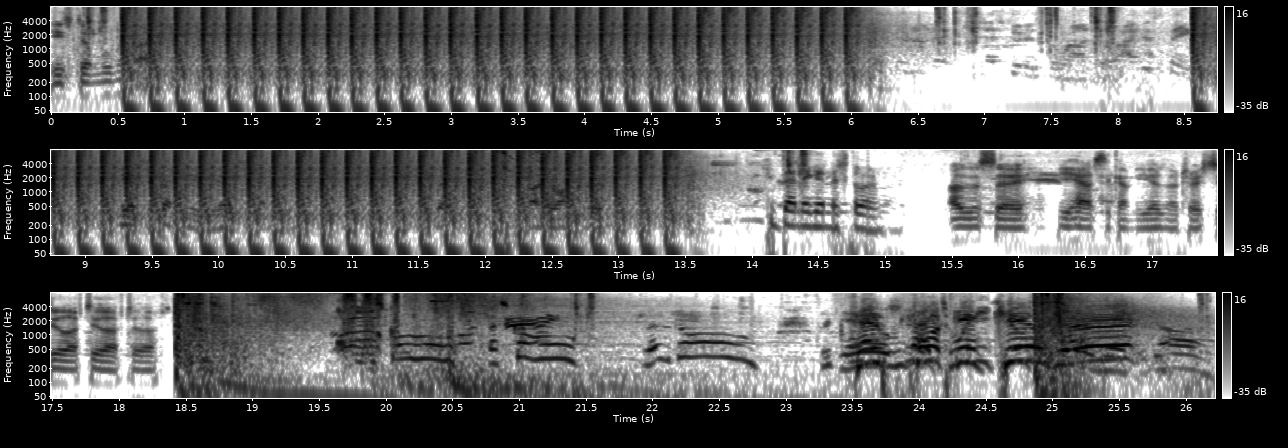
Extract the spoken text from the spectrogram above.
He's still moving left. He has to come here, he has to come here. Right there. Keep that nigga in the storm. I was gonna say, he has to come to you guys, no choice. To the left, to left, to the left. Let's go! Let's go! Let's go! Yeah, Ten we got fucking 20 kills, kills, yeah.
